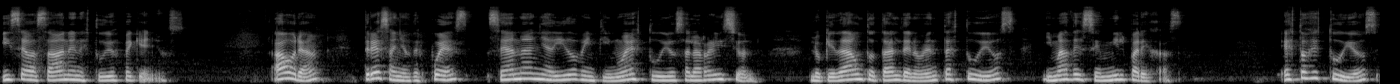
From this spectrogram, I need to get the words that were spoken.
y se basaban en estudios pequeños. Ahora, tres años después, se han añadido 29 estudios a la revisión, lo que da un total de 90 estudios y más de 100.000 parejas, estos estudios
